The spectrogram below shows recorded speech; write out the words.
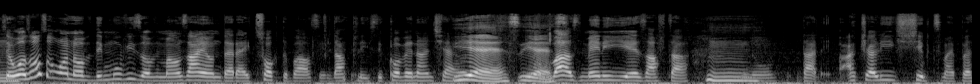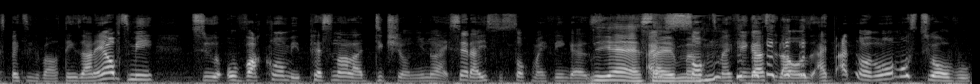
Mm. so it was also one of the movies of Mount Zion that I talked about in that place, the Covenant Child. Yes, You know, yes. that was many years after, Mm. you know, that actually shaped my perspective about things and it helped me to overcome a personal addiction. You know, I said I used to suck my fingers. Yes, I, I, sucked my fingers till I was, I, I I was almost 12.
